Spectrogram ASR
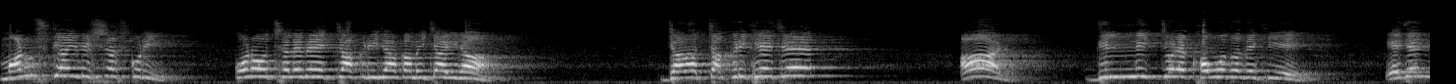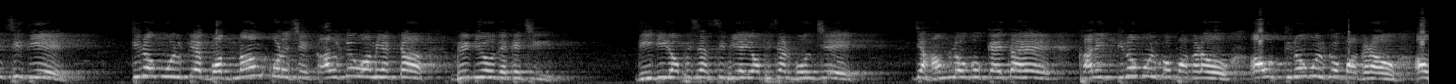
মানুষকে আমি বিশ্বাস করি। কোনো ছেলে মেয়ের চাকরি যাক আমি চাই না। যারা চাকরি খেয়েছে, আর দিল্লির জোরে ক্ষমতা দেখিয়ে, এজেন্সি দিয়ে তৃণমূলকে বদনাম করেছে, কালকেও আমি একটা ভিডিও দেখেছি। डीडी ऑफिसर सीबीआई ऑफिसर বলছে যে हम लोग को कहता है खाली তৃণমূল को पकड़ाओ आओ তৃণমূল को पकड़ाओ आओ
